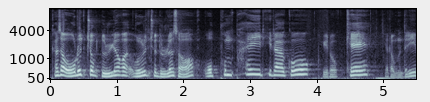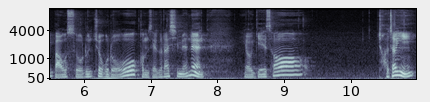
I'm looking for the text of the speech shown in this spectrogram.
그래서 오른쪽 눌려 오른쪽 눌러서 open file이라고 이렇게 여러분들이 마우스 오른쪽으로 검색을 하시면은 여기에서 저장이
